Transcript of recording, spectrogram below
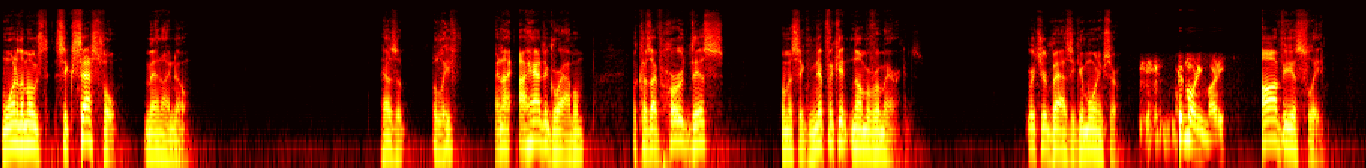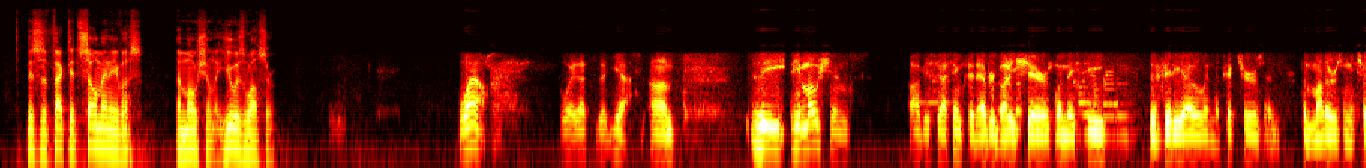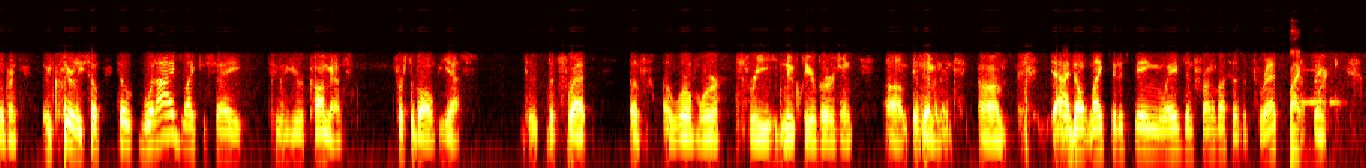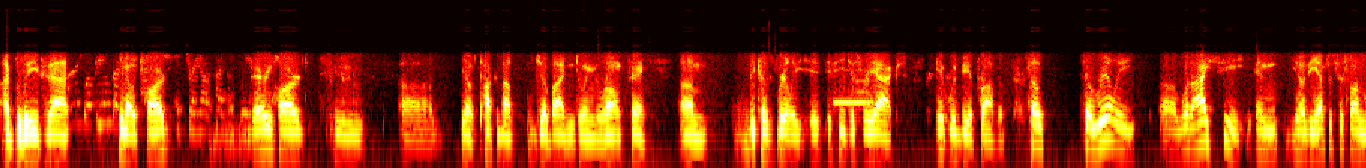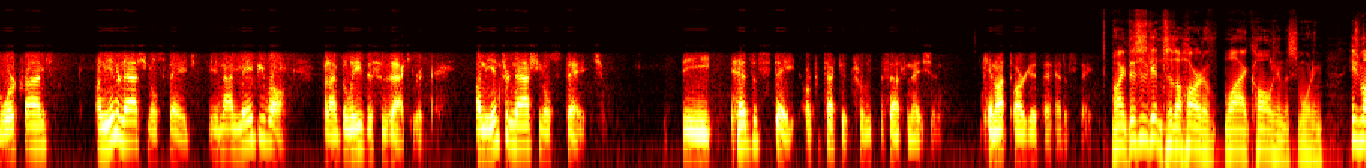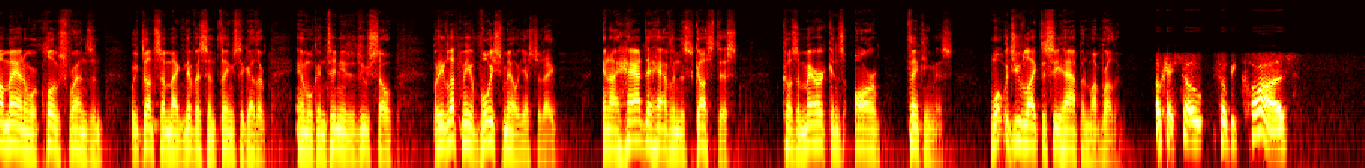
one of the most successful men I know, has a belief. And I, I had to grab him because I've heard this from a significant number of Americans. Richard Bazzi, good morning, sir. Good morning, Marty. Obviously, this has affected so many of us emotionally. You as well, sir. Wow, boy, that's the, yes. Um, the the emotions, obviously, I think that everybody shares when they see the video and the pictures and the mothers and the children. clearly, so so what I'd like to say to your comments, first of all, yes, the, the threat of a World War III nuclear version um, is imminent. Um, I don't like that it's being waved in front of us as a threat. Right. I think I believe that you know it's hard, very hard to uh, you know talk about Joe Biden doing the wrong thing um, because really, if he just reacts, it would be a problem. So, so really, uh, what I see, and you know, the emphasis on war crimes on the international stage, and I may be wrong, but I believe this is accurate. On the international stage, the heads of state are protected from assassination, cannot target a head of state. All right, this is getting to the heart of why I called him this morning. He's my man, and we're close friends, and we've done some magnificent things together, and will continue to do so. But he left me a voicemail yesterday, and I had to have him discuss this because Americans are thinking this. What would you like to see happen, my brother? Okay, so so because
